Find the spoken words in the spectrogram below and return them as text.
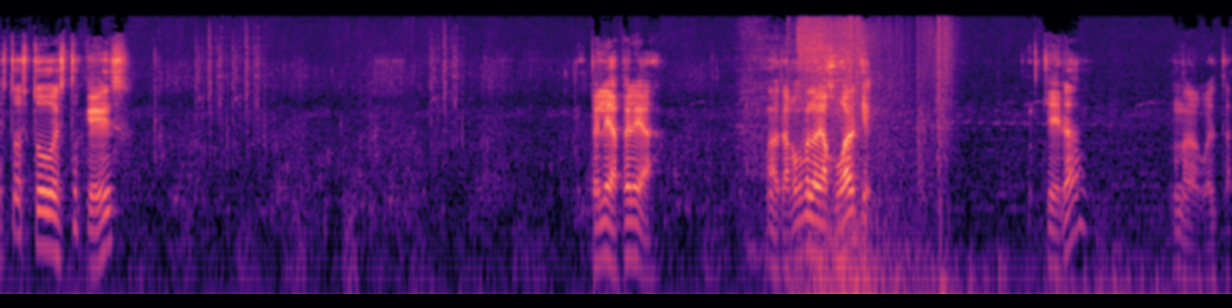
¿Esto, esto, esto qué es? Pelea, pelea. Bueno, tampoco me lo voy a jugar, que... ¿Qué era? No da vuelta.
